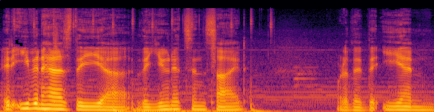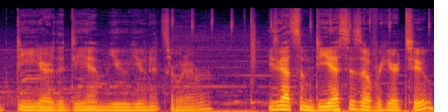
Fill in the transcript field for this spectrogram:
It even has the uh, the units inside. what are they, the EMD or the DMU units or whatever. He's got some DS's over here too.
